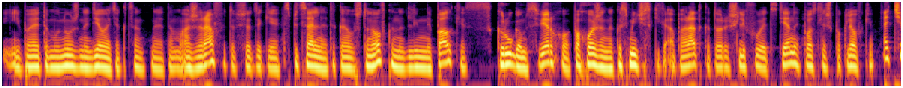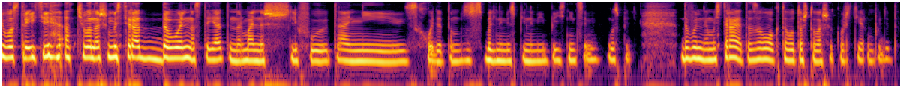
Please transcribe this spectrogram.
И поэтому нужно делать акцент на этом. А жираф это все-таки специальная такая установка на длинной палке с кругом сверху, похожа на космический аппарат, который шлифует стены после шпаклевки. От чего строители, от чего наши мастера довольно стоят и нормально шлифуют, а они сходят там с больными спинами и поясницами. Господи, довольные мастера — это залог того, то, что ваша квартира будет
